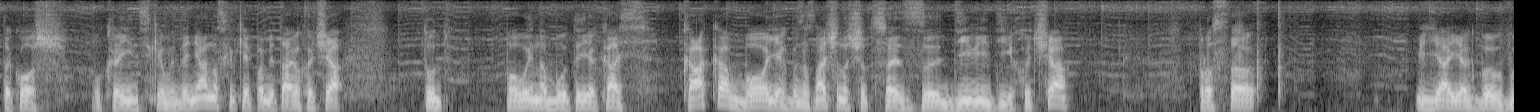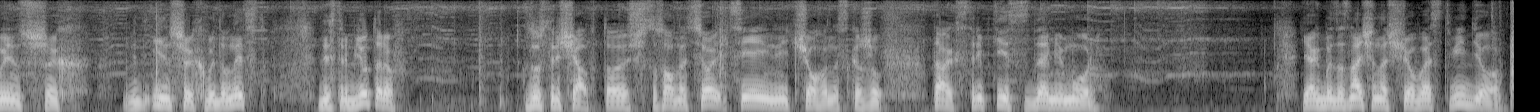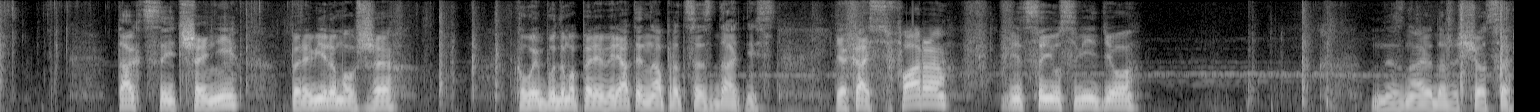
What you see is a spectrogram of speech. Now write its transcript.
також українське видання, наскільки я пам'ятаю. Хоча тут повинна бути якась кака, бо якби зазначено, що це з DVD. Хоча просто я якби в інших, від інших видавництв, дистриб'юторів зустрічав, то стосовно цього, цієї нічого не скажу. Так, стріптіз з Демі Мур. Якби зазначено, що West Video, так це чи ні, перевіримо вже, коли будемо перевіряти на працездатність. Якась фара від Союз Відео. Не знаю навіть, що це.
